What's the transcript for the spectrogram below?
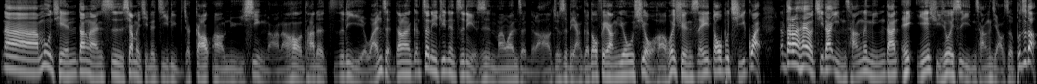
那目前当然是肖美琴的几率比较高啊，女性嘛，然后她的资历也完整，当然跟郑丽君的资历也是蛮完整的啦，就是两个都非常优秀哈，会选谁都不奇怪。那当然还有其他隐藏的名单，诶，也许会是隐藏角色，不知道，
